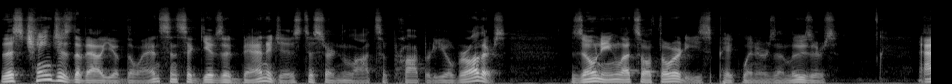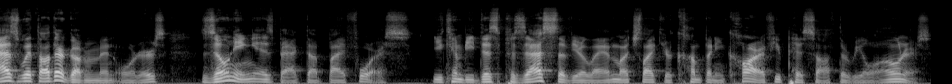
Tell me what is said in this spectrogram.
This changes the value of the land since it gives advantages to certain lots of property over others. Zoning lets authorities pick winners and losers. As with other government orders, zoning is backed up by force. You can be dispossessed of your land much like your company car if you piss off the real owners.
